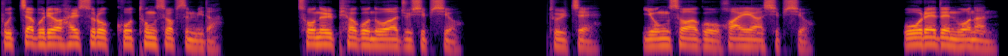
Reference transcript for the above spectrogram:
붙잡으려 할수록 고통스럽습니다. 손을 펴고 놓아 주십시오. 둘째, 용서하고 화해하십시오. 오래된 원한,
